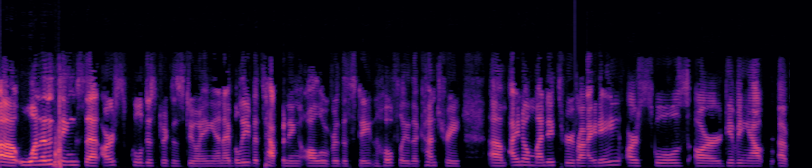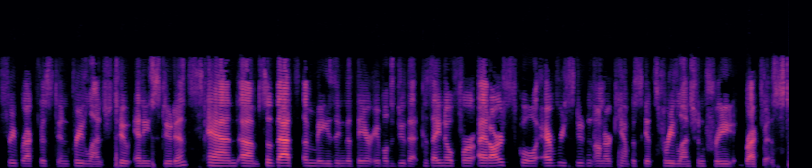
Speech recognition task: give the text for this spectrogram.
uh, one of the things that our school district is doing, and I believe it's happening all over the state and hopefully the country, um, I know Monday through Friday, our schools are giving out uh, free breakfast and free lunch to any students. And um, so that's amazing that they are able to do that because I know for at our school, every student on our campus gets free lunch and free breakfast.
